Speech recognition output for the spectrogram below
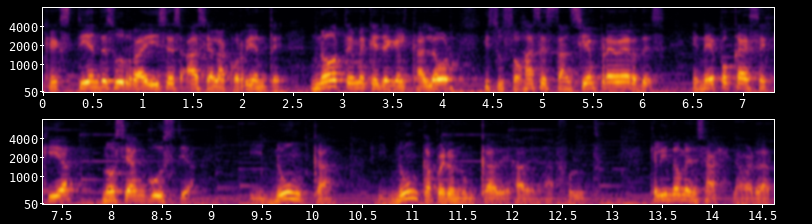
que extiende sus raíces hacia la corriente. No teme que llegue el calor y sus hojas están siempre verdes. En época de sequía no se angustia y nunca y nunca, pero nunca deja de dar fruto. Qué lindo mensaje, la verdad.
